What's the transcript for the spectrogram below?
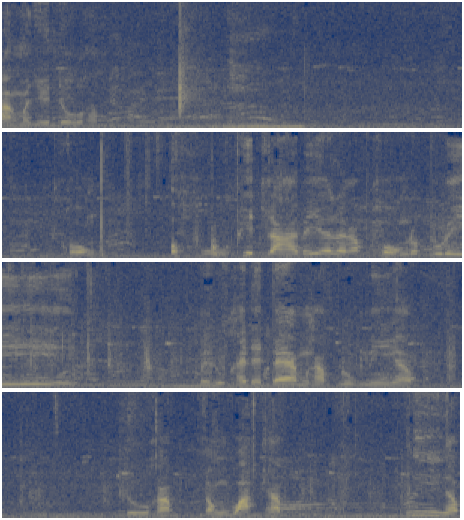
รั่งมายืนดูครับ โขงโอ้โหผิดลายไปเยอะเลยครับโขงลบบุรี ไม่รู้ใครได้แต้มครับ ลูกนี้ครับ ดูครับต้องวัดครับ นี่ครับ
